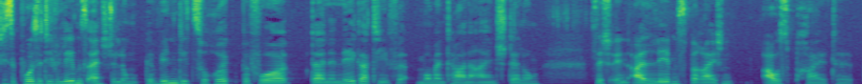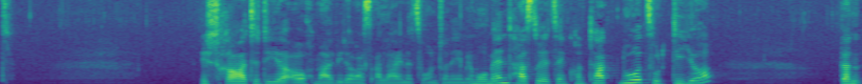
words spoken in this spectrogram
diese positive Lebenseinstellung, gewinn die zurück, bevor deine negative momentane Einstellung sich in allen Lebensbereichen ausbreitet. Ich rate dir auch mal wieder was alleine zu unternehmen. Im Moment hast du jetzt den Kontakt nur zu dir, dann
